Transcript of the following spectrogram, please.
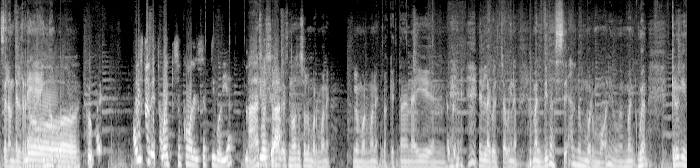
Salón del reino. No. ¿Cuáles son estos que son como del séptimo día? Los Ah, sí, son- no, esos son los mormones. Los mormones, los que están ahí en, en la colchagüina. Malditas sean los mormones, weón. Mal- weón, Creo que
